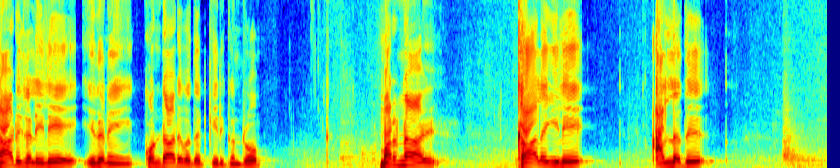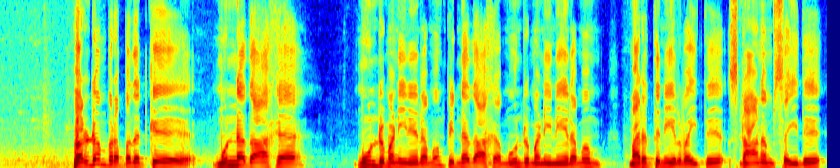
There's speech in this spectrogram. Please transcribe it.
நாடுகளிலே இதனை கொண்டாடுவதற்கு இருக்கின்றோம். மறுநாள் காலையிலே அல்லது வருடம் பிறப்பதற்கு முன்னதாக மூன்று மணி நேரமும் பின்னதாக மூன்று மணி நேரமும் மருத்து நீர் வைத்து ஸ்நானம் செய்து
